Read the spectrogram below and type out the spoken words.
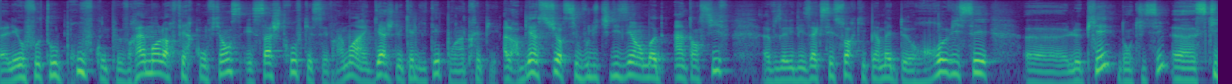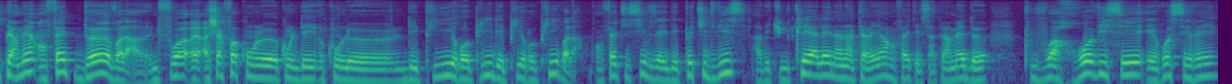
euh, Léo Photo prouve qu'on peut vraiment leur faire confiance, et ça, je trouve que c'est vraiment un gage de qualité pour un trépied. Alors, bien sûr, si vous l'utilisez en mode intensif, euh, vous avez des accessoires qui permettent de revisser euh, le pied, donc ici, ce qui permet en fait de, voilà, une fois, à chaque fois qu'on le, déplie, replie, déplie, replie, voilà. En fait, ici, vous avez des petites vis avec une clé à laine à l'intérieur, en fait, et ça permet de pouvoir revisser et resserrer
